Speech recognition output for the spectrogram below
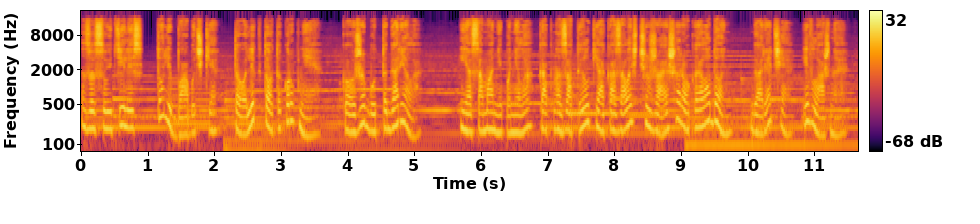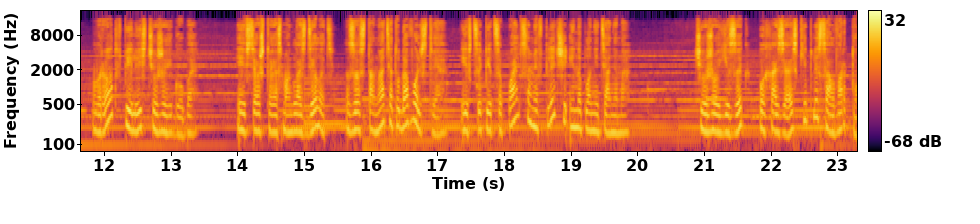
засуетились то ли бабочки, то ли кто-то крупнее. Кожа будто горела. Я сама не поняла, как на затылке оказалась чужая широкая ладонь, горячая и влажная. В рот впились чужие губы. И все, что я смогла сделать, застонать от удовольствия и вцепиться пальцами в плечи инопланетянина. Чужой язык по-хозяйски плясал во рту.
